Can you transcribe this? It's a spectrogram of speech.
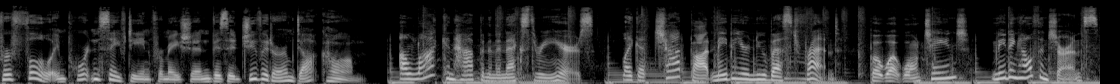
For full important safety information, visit juvederm.com. A lot can happen in the next three years. Like a chatbot may be your new best friend. But what won't change? Needing health insurance.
